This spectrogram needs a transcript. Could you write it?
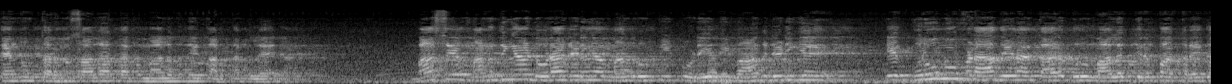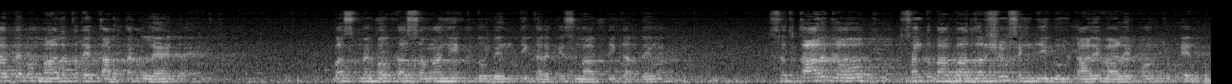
ਤੈਨੂੰ ਧਰਮਸ਼ਾਲਾ ਤੱਕ ਮਾਲਕ ਦੇ ਘਰ ਤੱਕ ਲੈ ਜਾਣਾ ਬਸ ਇਹ ਮਨ ਦੀਆਂ ਡੋਰਾਂ ਜਿਹੜੀਆਂ, ਮਨ ਰੂਪੀ ਘੋੜੇ ਦੀ ਵਾਗ ਜਿਹੜੀ ਹੈ, ਇਹ ਗੁਰੂ ਨੂੰ ਫੜਾ ਦੇਣਾ ਕਰ, ਗੁਰੂ ਮਾਲਕ ਕਿਰਪਾ ਕਰੇਗਾ, ਤੈਨੂੰ ਮਾਲਕ ਦੇ ਘਰ ਤੱਕ ਲੈ ਜਾਏ ਬਸ ਮੈਂ ਬਹੁਤਾ ਸਮਾਂ ਨਹੀਂ ਇੱਕ ਦੋ ਬੇਨਤੀ ਕਰਕੇ ਸਮਾਪਤੀ ਕਰ ਦੇਵਾਂ। ਸਤਿਕਾਰਯੋਗ ਸੰਤ ਬਾਬਾ ਦਰਸ਼ਨ ਸਿੰਘ ਜੀ ਗੁਮਟਾਲੇ ਵਾਲੇ ਪਹੁੰਚ ਚੁੱਕੇ ਨੇ।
